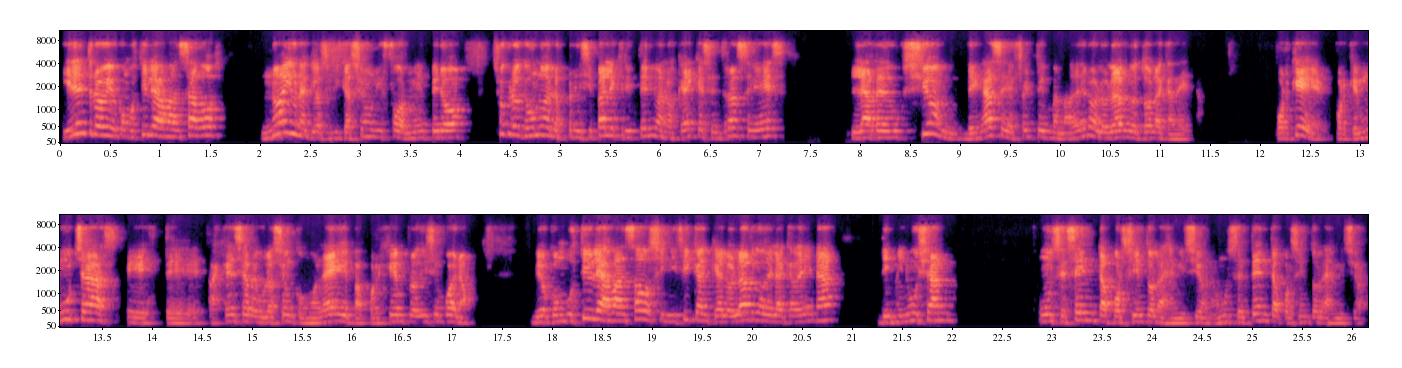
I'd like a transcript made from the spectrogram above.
Y dentro de biocombustibles avanzados no hay una clasificación uniforme, pero yo creo que uno de los principales criterios en los que hay que centrarse es la reducción de gases de efecto invernadero a lo largo de toda la cadena. ¿Por qué? Porque muchas este, agencias de regulación, como la EPA, por ejemplo, dicen, bueno, biocombustibles avanzados significan que a lo largo de la cadena disminuyan un 60% de las emisiones, un 70% de las emisiones.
